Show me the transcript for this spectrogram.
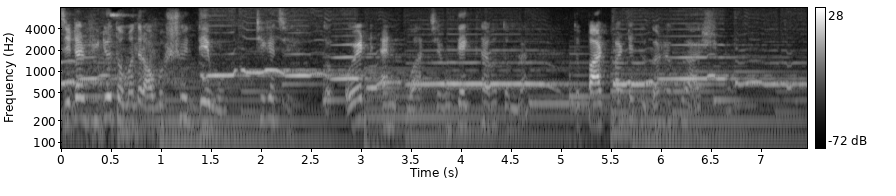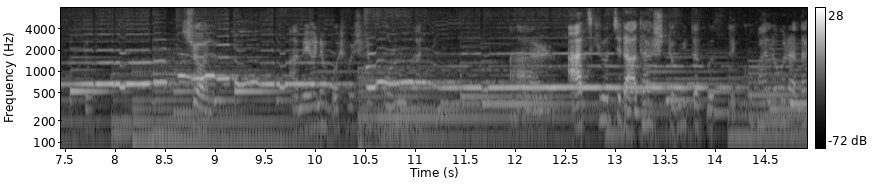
যেটার ভিডিও তোমাদের অবশ্যই দেবো, ঠিক আছে? তো ওয়েট অ্যান্ড ওয়াচ এবং দেখতে থাকো তোমরা। তো পার্ট পার্টে দুর্গা ঠাকুর আসবে। চল। আমি এখানে বসে বসে ফোন ঘাটি আর আজকে হচ্ছে রাধাষ্টমী, তো প্রত্যেক খুব ভালো করে রাধা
